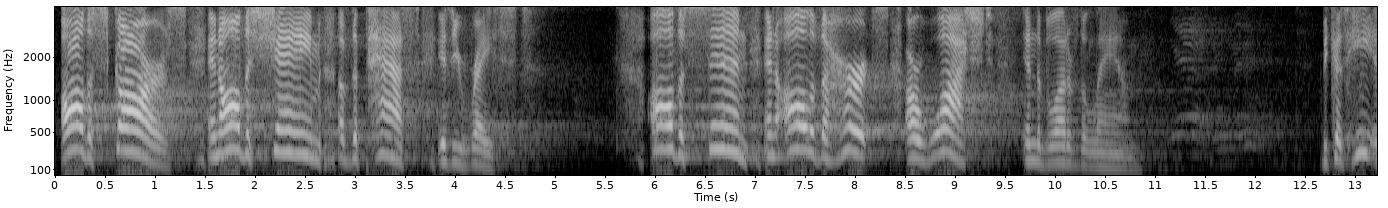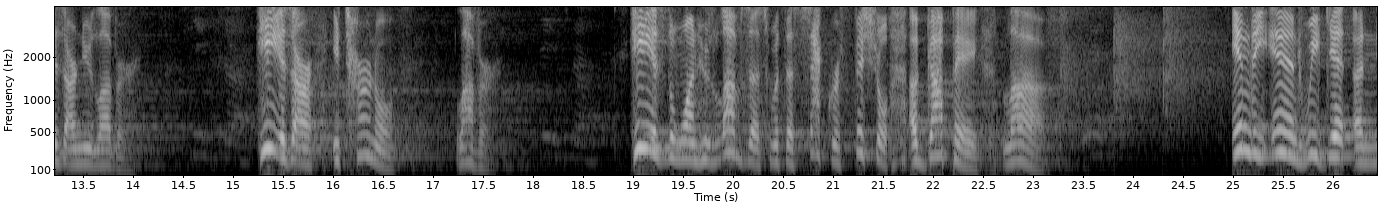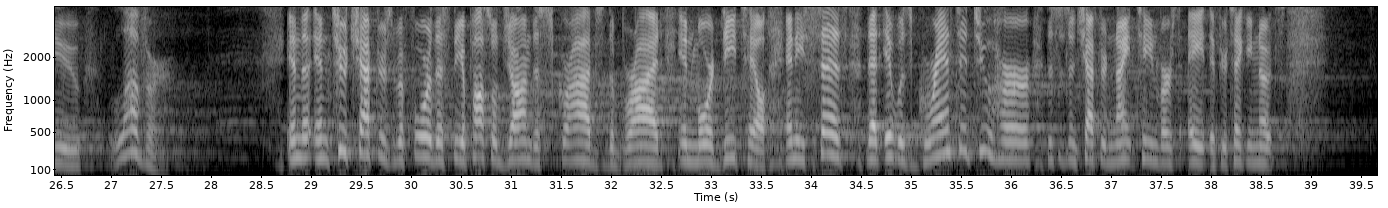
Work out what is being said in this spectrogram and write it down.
All the scars and all the shame of the past is erased. All the sin and all of the hurts are washed in the blood of the Lamb. Because He is our new lover, He is our eternal lover. He is the one who loves us with a sacrificial agape love. In the end, we get a new lover. In, the, in two chapters before this, the Apostle John describes the bride in more detail. And he says that it was granted to her, this is in chapter 19, verse 8, if you're taking notes.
